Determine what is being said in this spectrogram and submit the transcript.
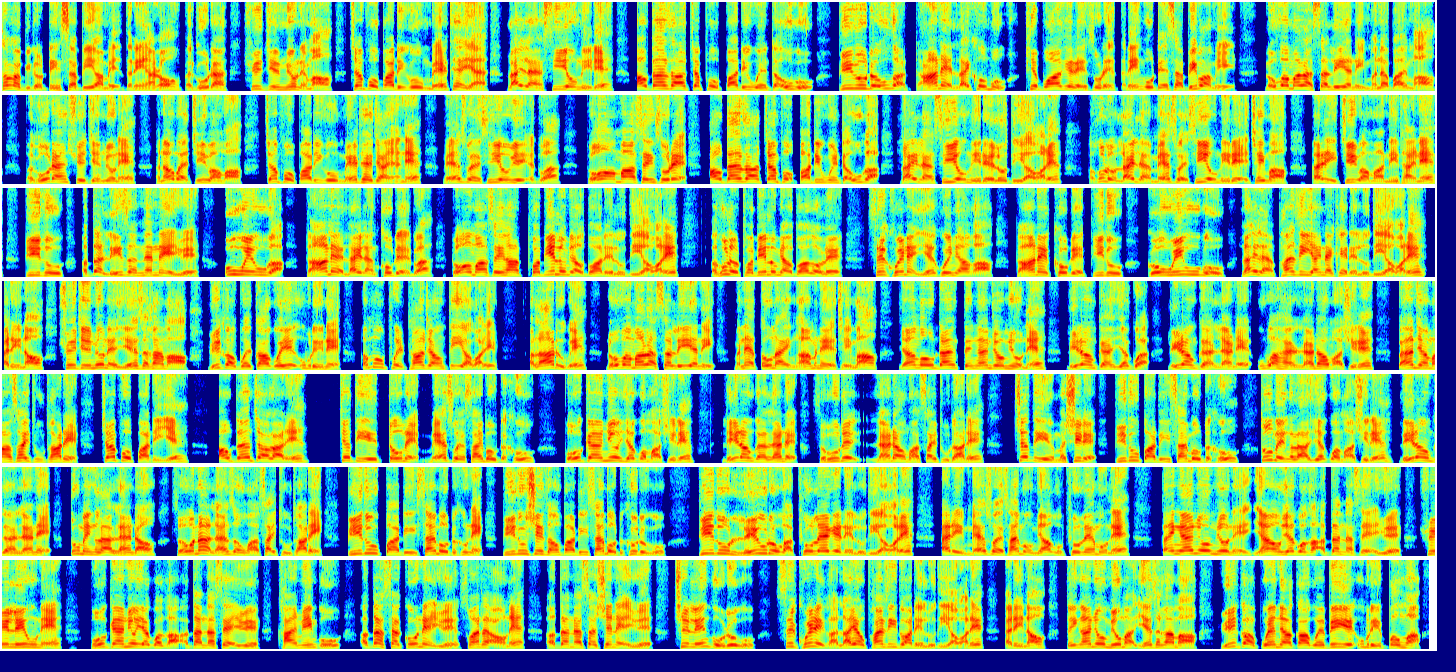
ဆက်လက်ပြီးတော့တင်ဆက်ပေးရမယ့်သတင်းကတော့ပဲခူးတိုင်းရွှေကျင်မြို့နယ်မှာကျပ်ဖို့ပါတီကိုမဲထက်ရန်လိုက်လံစည်းရုံးနေတဲ့အောက်တန်းစားကျပ်ဖို့ပါတီဝင်တအုပ်ကို ပြည်သူတအုပ်ကဓာတ်နဲ့လိုက်ခုတ်မှုဖြစ်ပွားခဲ့တယ်ဆိုတဲ့သတင်းကိုတင်ဆက်ပေးပါမယ်။နိုဝင်ဘာလ14ရက်နေ့မနက်ပိုင်းမှာပဲခူးတိုင်းရွှေကျင်မြို့နယ်အနောက်ဘက်ကြီးပါမှာကျပ်ဖို့ပါတီကိုမဲထက်ကြရန်နဲ့မဲဆွယ်စည်းရုံးရေးအတွက်ဒေါ်အမာစိန်ဆိုတဲ့အောက်တန်းစားကျပ်ဖို့ပါတီဝင်တအုပ်ကလိုက်လံစည်းရုံးနေတယ်လို့သိရပါတယ်။အခုလိုလိုက်လံမဲဆွယ်စည်းရုံးနေတဲ့အချိန်မှာအဲ့ဒီကြီးပါမှာနေထိုင်တဲ့ပြည်သူအသက်42နှစ်အရွယ်ဦးဝင်းဦးကဓာတ်နဲ့လိုက်လံခုတ်တဲ့အတွက်ဒေါ်အမာစိန်ဟာထွက်ပြေးလွတ်မြောက်သွားတယ်လို့သိရပါတယ်။ အခုလိုထွက်ပြေးလွတ်မြောက်သွားတော့လဲစစ်ခွေးနဲ့ရဲခွေးများကဓာတ်နဲ့ခုတ်တဲ့ပြည်သူကိုဝင်းဦးကိုလိုက်လံဖမ်းဆီးရိုက်နှက်ခဲ့တယ်လို့သိရပါတယ်။အဲ့ဒီနောက်ရွှေကျင်မြို့နယ်ရဲစခန်းမှာရွေးကောက်ပွဲကာကွယ်ရေးဥပဒေနဲ့အမှုဖွင့်ထားကြောင်းသိရပါတယ်။အလားတူပဲနိုဝင်ဘာလ14ရက်နေ့မနေ့3:05မိနစ်အချိန်မှာရန်ကုန်တိုင်းသင်္ကန်းကျွန်းမြို့နယ်လေးတောင်ကန်ရက်ကွက်လေးတောင်ကန်လမ်းနဲ့ဥပဟန်လမ်းတောင်မှာရှိတဲ့ပန်းချံမှာစိုက်ထူထားတဲ့ကျန်းဖို့ပါတီရဲ့အောက်တန်းကျလာတဲ့ ကြက်တီတုံးတဲ့မဲဆွယ်ဆိုင်ဘုတ်တစ်ခုဘိုကန်ညွတ်ရက်ကွက်မှာရှိတဲ့လေးတောင်ကန်လမ်းနဲ့ဇဘူရိတ်လမ်းတောင်မှာစိုက်ထူထားတဲ့ကျက်တီမရှိတဲ့ပြည်သူပါတီဆိုင်ဘုတ်တစ်ခုသူ့မင်္ဂလာရက်ကွက်မှာရှိတဲ့လေးတောင်ကန်လမ်းနဲ့သူ့မင်္ဂလာလမ်းတောင်ဇောဝနလမ်းဆောင်မှာစိုက်ထူထားတဲ့ပြည်သူပါတီဆိုင်ဘုတ်တစ်ခုနဲ့ပြည်သူရှေ့ဆောင်ပါတီဆိုင်ဘုတ်တစ်ခုတို့ကိုပြည်သူလေးဦးတို့ကဖြိုလဲခဲ့တယ်လို့သိရပါတယ်။အဲ့ဒီမဲဆွယ်ဆိုင်ဘုတ်များကိုဖြိုလဲမှုနဲ့ တိုင်ငန်းမျိုးမျိုးနဲ့ရန်အောင်ရက်ကွက်ကအသက်20အရွယ်ရွှေလင်းဦးနဲ့ဘိုကန်မျိုးရက်ကွက်ကအသက်20အရွယ်ခိုင်မင်းကိုအသက်19နှစ်အရွယ်စွမ်းထက်အောင်နဲ့အသက်28နှစ်အရွယ်ချစ်လင်းကိုတို့ကိုစစ်ခွေးတွေကလာရောက်ဖမ်းဆီးသွားတယ်လို့သိရပါတယ်။အဲ့ဒီနောက်တိုင်ငန်းမျိုးမျိုးမှာရဲစခန်းမှာရွေးကောက်ပွဲများကာကွယ်ပေးရေးဥပဒေပုံမှန်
